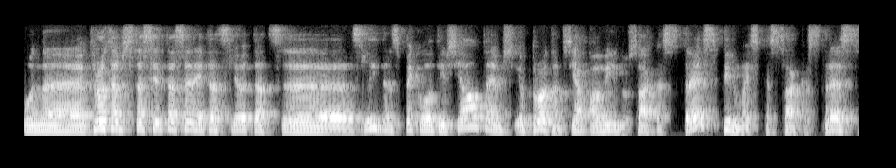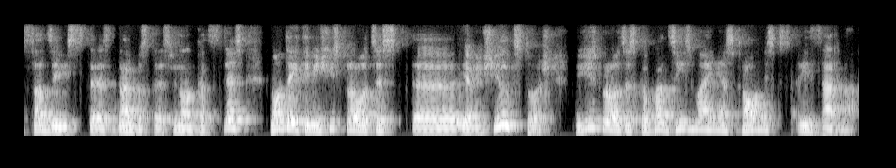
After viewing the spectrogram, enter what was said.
Un, eh, protams, tas ir tas arī tāds ļoti tāds, uh, slīdens, spekulatīvs jautājums. Jo, protams, ja pa vidu sākas stress, pirmais, kas sākas stress, sadzīves stress, darba stress, vienalga kāds stress, noteikti viņš izprovocēs, uh, ja viņš ilgstoši, viņš izprovocēs kaut kādas izmaiņas, kroniskas arī zarnā.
